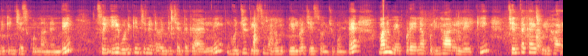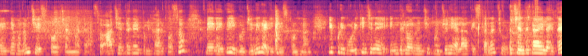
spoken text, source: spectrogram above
ఉడికించేసుకున్నానండి. సో ఈ ఉడికించినటువంటి చింతకాయల్ని గుజ్జు తీసి మనం నిల్వ చేసి ఉంచుకుంటే మనం ఎప్పుడైనా పులిహార లేకి చింతకాయ పులిహార అయితే మనం చేసుకోవచ్చు అనమాట సో ఆ చింతకాయ పులిహార కోసం నేనైతే ఈ గుజ్జుని రెడీ చేసుకుంటున్నాను. ఇప్పుడు ఉడికించిన ఇందులో నుంచి గుజ్జుని ఎలా తీస్తానో చూడండి చింతకాయలు అయితే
